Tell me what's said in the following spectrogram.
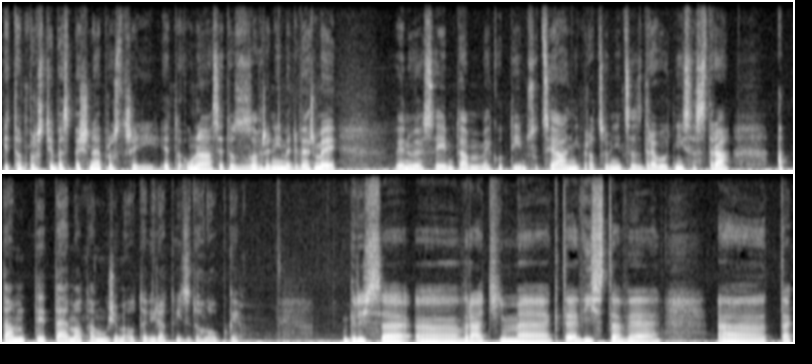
je tam prostě bezpečné prostředí. Je to u nás, je to s zavřenými dveřmi, věnuje se jim tam jako tým sociální pracovnice, zdravotní sestra a tam ty témata můžeme otevírat víc do hloubky. Když se uh, vrátíme k té výstavě, tak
